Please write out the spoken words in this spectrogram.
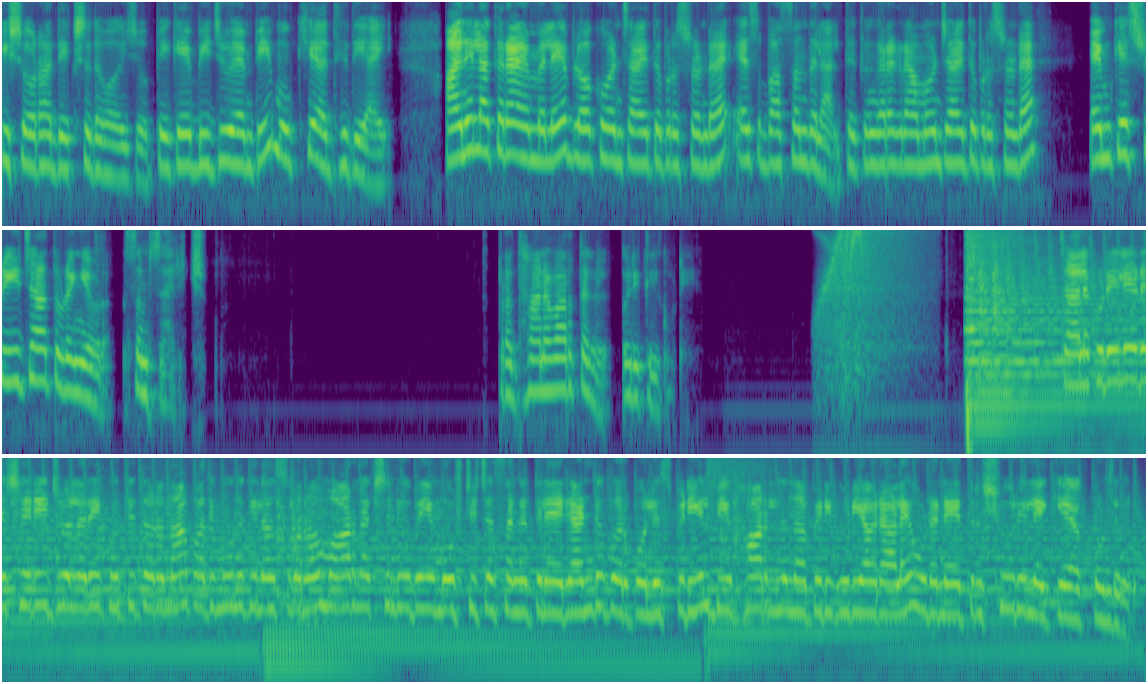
Kishore അധ്യക്ഷത വഹിച്ചു. P K Biju M P മുഖ്യ അതിഥിയായി. Anil Akkara M L A block panchayat president S Basanthlal Thekkankara ഗ്രാമപഞ്ചായത്ത് പ്രസിഡന്റ് എം കെ ശ്രീജ തുടങ്ങിയവർ സംസാരിച്ചു. പ്രധാന വാർത്തകൾ ഒരിക്കൽ കൂടി. ചാലക്കുടിയിലെ ഇടശ്ശേരി ജ്വല്ലറി കുത്തിത്തുറന്ന പതിമൂന്ന് കിലോ സ്വർണവും ആറ് ലക്ഷം രൂപയും മോഷ്ടിച്ച സംഘത്തിലെ രണ്ടുപേർ പോലീസ് പിടിയിൽ ബീഹാറിൽ നിന്ന് പിടികൂടിയ ഒരാളെ ഉടനെ തൃശൂരിലേക്ക് കൊണ്ടുവരും.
